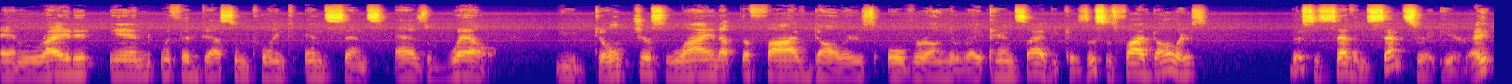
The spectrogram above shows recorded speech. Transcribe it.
and write it in with a decimal point and cents as well. You don't just line up the $5 over on the right hand side because this is $5. This is 7 cents right here, right?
